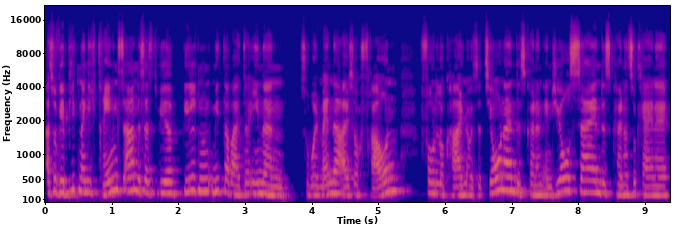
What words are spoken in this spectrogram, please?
also wir bieten eigentlich Trainings an, das heißt, wir bilden MitarbeiterInnen, sowohl Männer als auch Frauen, von lokalen Organisationen. Das können NGOs sein, das können so kleine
